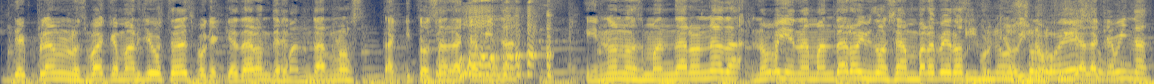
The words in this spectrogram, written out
de plano los va a quemar yo ustedes porque quedaron de mandarnos taquitos a la cabina y no nos mandaron nada. No vayan a mandar hoy, no sean barberos Y porque no hoy no fui a la cabina.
